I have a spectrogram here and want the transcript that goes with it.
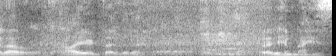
ಎಲ್ಲರೂ ಹಾಯ್ ಹೇಳ್ತಾ ಇದ್ದಾರೆ ವೆರಿ ನೈಸ್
